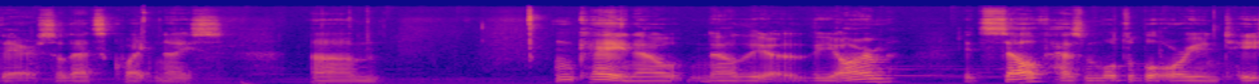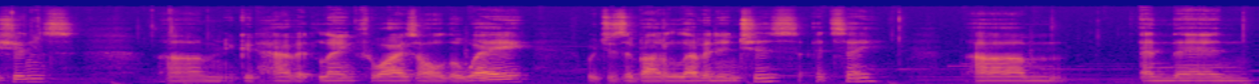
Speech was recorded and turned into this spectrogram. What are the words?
there so that's quite nice. Um, okay now now the, uh, the arm itself has multiple orientations. Um, you can have it lengthwise all the way which is about 11 inches I'd say. Um, and then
